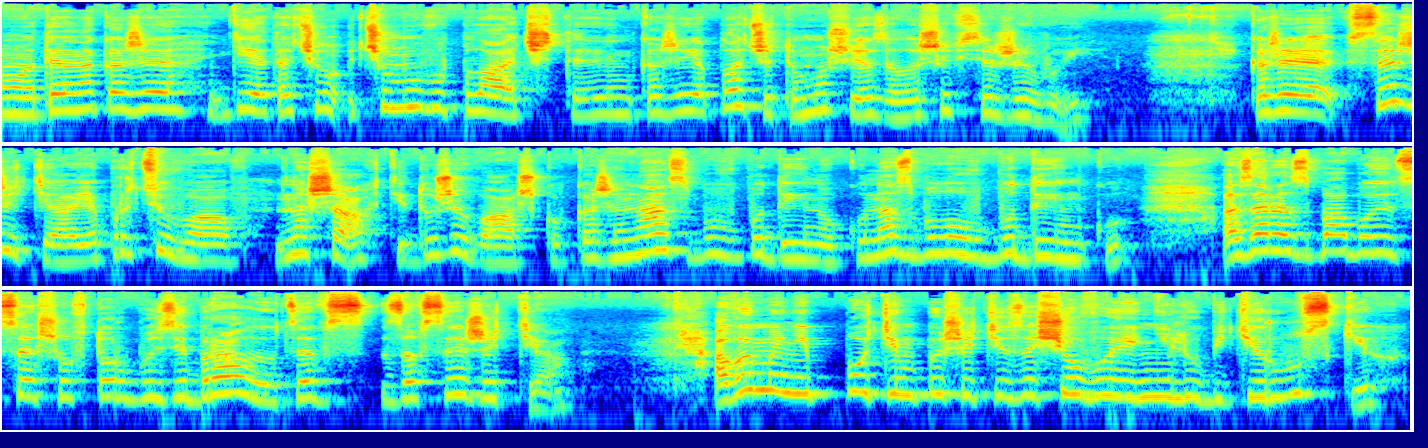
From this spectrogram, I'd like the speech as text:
От, і вона каже: дід, а чо- чому ви плачете? Він каже, я плачу, тому що я залишився живий. Каже, все життя я працював на шахті дуже важко. Каже, нас був будинок, у нас було в будинку. А зараз з бабою все, що в торбу зібрали, це за все життя. А ви мені потім пишете, за що ви не любите русских.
